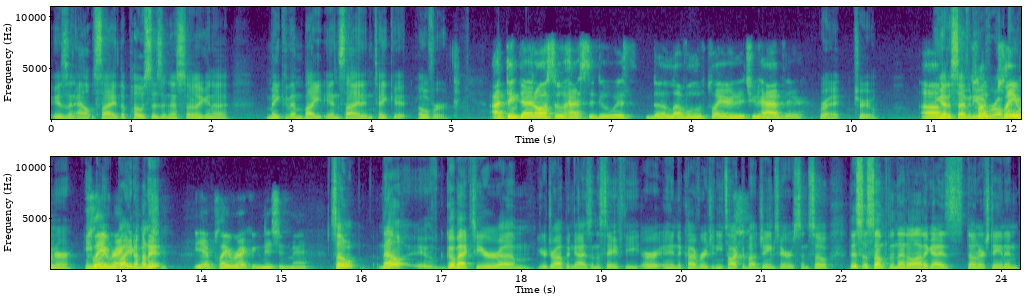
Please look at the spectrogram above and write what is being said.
is an outside, the post isn't necessarily going to make them bite inside and take it over. I think that also has to do with the level of player that you have there. Right. True. Um, you got a 70 play, overall play, corner. He play might bite on it. Yeah, play recognition, man. So now go back to your um, your dropping guys in the safety or in the coverage, and you talked about James Harrison. So this is something that a lot of guys don't understand, and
